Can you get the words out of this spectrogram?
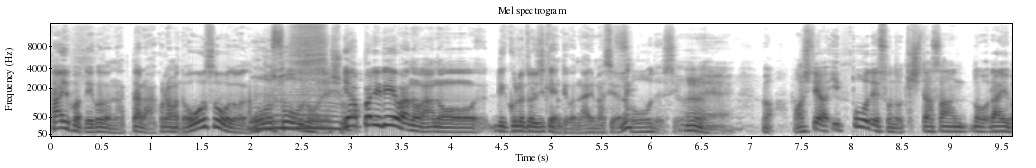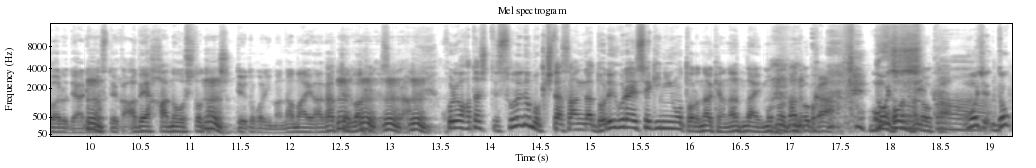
逮捕ということになったらこれはまた大騒動大騒動でしょう。やっぱり令和のあのリクルート事件ということになりますよね。そうですよね。まあ、ましてや一方でその岸田さんのライバルでありますというか、安倍派の人たちっていうところに今名前が上がってるわけですから、これを果たしてそれでも岸田さんがどれぐらい責任を取らなきゃならないものなのか どうなのか。もしど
